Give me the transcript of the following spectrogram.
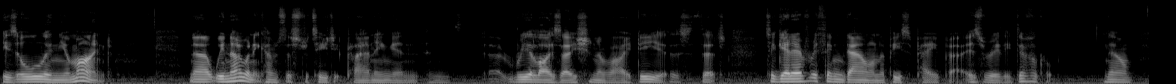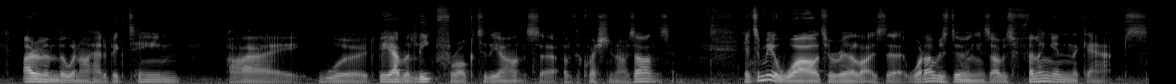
is all in your mind. Now, we know when it comes to strategic planning and, and uh, realization of ideas that to get everything down on a piece of paper is really difficult. Now, I remember when I had a big team, I would be able to leapfrog to the answer of the question I was answering. It took me a while to realize that what I was doing is I was filling in the gaps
